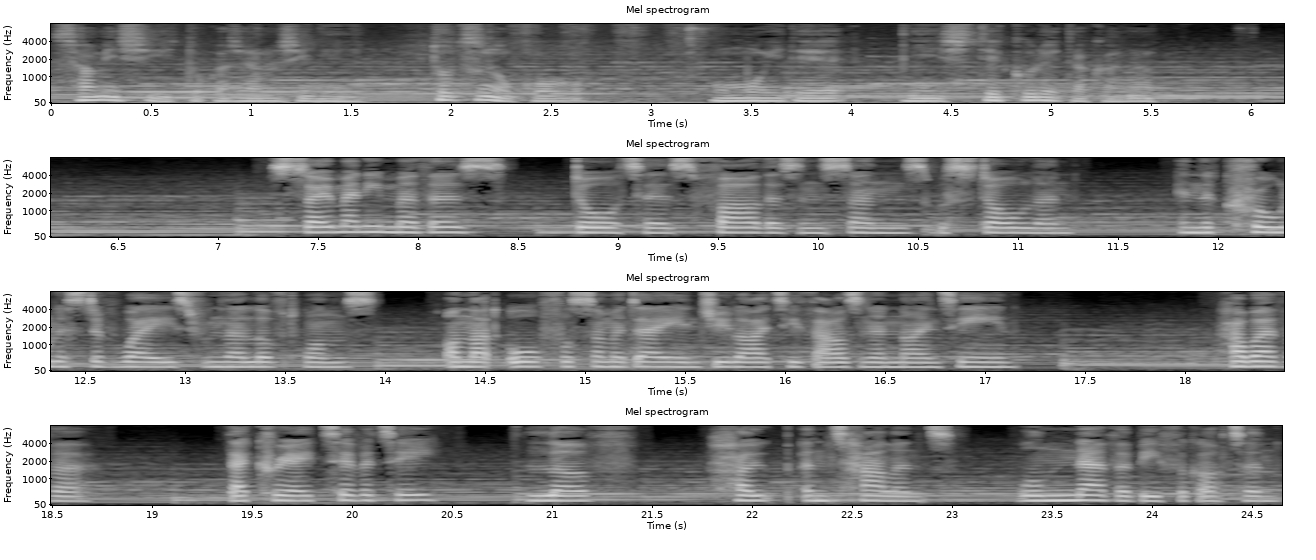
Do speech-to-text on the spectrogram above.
寂しいとかじゃなしに一つのこう思い出にしてくれたかな So many mothers, daughters, fathers and sons were stolen in the cruelest of ways from their loved ones on that awful summer day in July 2019. However, their creativity, love, hope, and talent will never be forgotten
